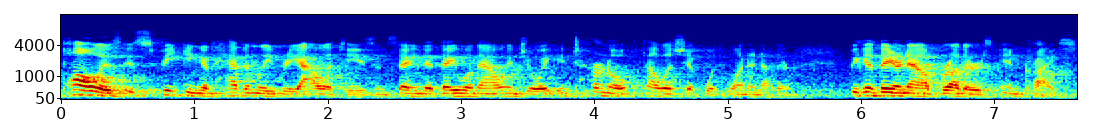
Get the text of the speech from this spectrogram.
Paul is, is speaking of heavenly realities and saying that they will now enjoy eternal fellowship with one another because they are now brothers in Christ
